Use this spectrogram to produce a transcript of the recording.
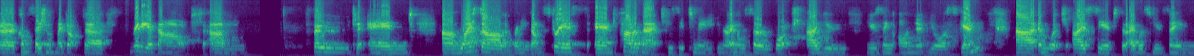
a conversation with my doctor really about um, food and um, lifestyle and bringing down stress. And part of that, he said to me, you know, and also what are you using on your skin? Uh, in which I said that I was using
